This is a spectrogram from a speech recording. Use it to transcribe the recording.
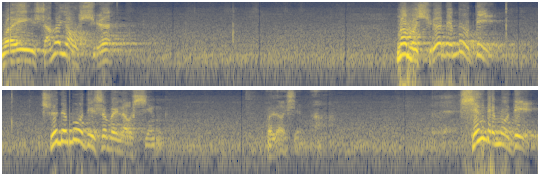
为什么要学？那么学的目的，学的目的是为了行，为了行啊。行的目的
